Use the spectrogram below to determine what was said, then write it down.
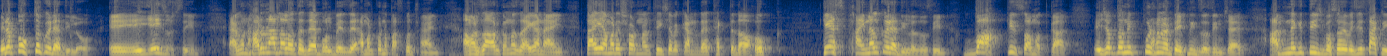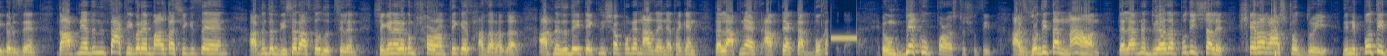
এটা পোক্ত করে দিল। এই- এই জসিম। এখন হারুন আদালতে যায় বলবে যে, আমার কোনো পাসপোর্ট নাই, আমার যাওয়ার কোনো জায়গা নাই, তাই আমার শরণার্থী হিসেবে কানাডায় থাকতে দেওয়া হোক। কেস ফাইনাল করে দিল জসিম। বাহ, কি চমৎকার। এইসব তো অনেক পুরানো টেকনিক জসিম সাহেব। আপনি নাকি ত্রিশ বছরের বেশি চাকরি করেছেন। তো আপনি এতদিন চাকরি করে বালটা শিখেছেন। আপনি তো গ্রীষের রাস্তা ছিলেন। সেখানে এরকম শরণার্থী কেস হাজার হাজার। আপনি যদি এই টেকনিক সম্পর্কে না জানিয়ে থাকেন, তাহলে আপনি আপনি একটা বোকা এবং বেকুব পররাষ্ট্র সচিব। আর যদি তার না হন, তাহলে আপনি দুই সালের সেরা রাষ্ট্রদ্রোহী, যিনি পতিত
